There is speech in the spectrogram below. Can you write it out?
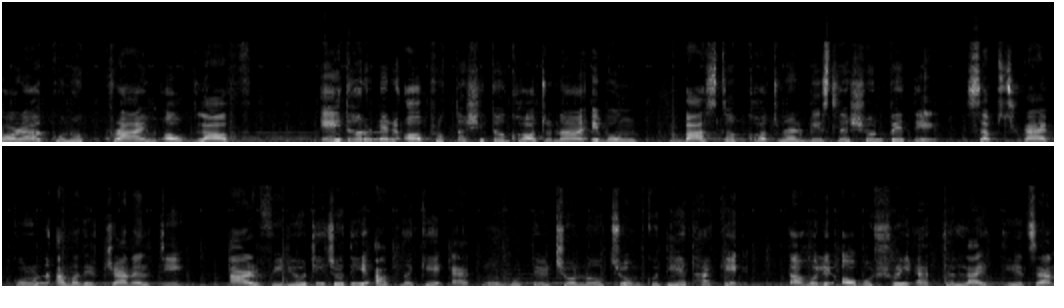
করা কোনো ক্রাইম অব লাভ? এই ধরনের অপ্রত্যাশিত ঘটনা এবং বাস্তব ঘটনার বিশ্লেষণ পেতে সাবস্ক্রাইব করুন আমাদের চ্যানেলটি। আর ভিডিওটি যদি আপনাকে এক মুহূর্তের জন্য চমকে দিয়ে থাকে, তাহলে অবশ্যই একটা লাইক দিয়ে যান।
